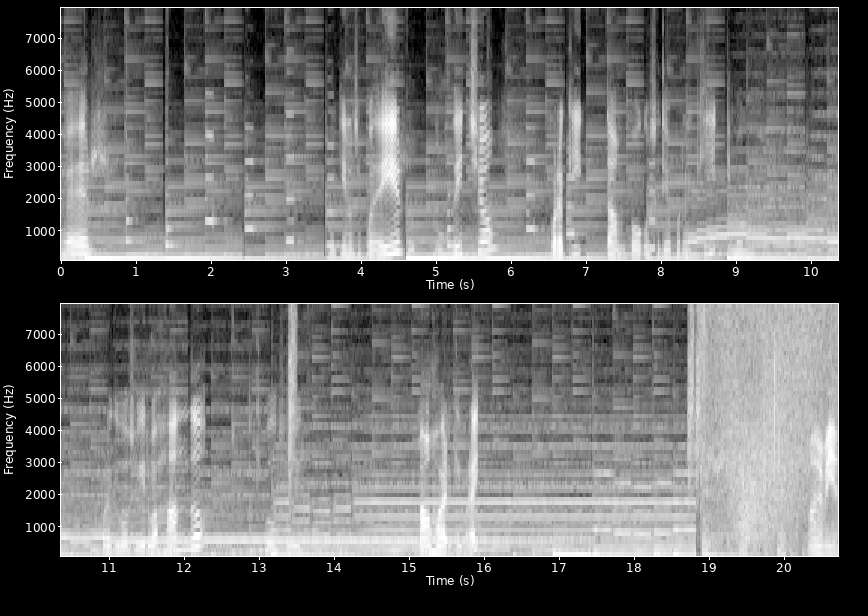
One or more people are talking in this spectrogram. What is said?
A ver. Por aquí no se puede ir. Hemos dicho. Por aquí tampoco sería por aquí. Y luego. Por aquí puedo seguir bajando. Aquí puedo subir. Vamos a ver qué hay por ahí. Madre mía.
